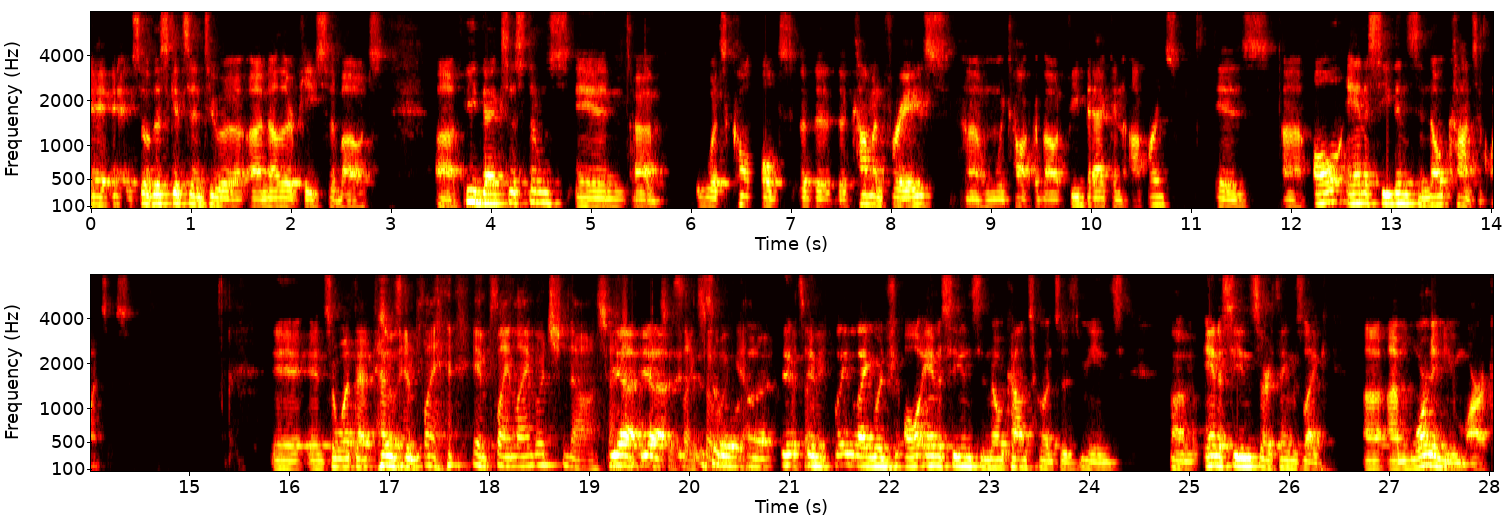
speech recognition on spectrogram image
And, so this gets into a, another piece about uh, feedback systems and uh, what's called the, the common phrase um, when we talk about feedback and operants is uh, all antecedents and no consequences. And, and so what that tends so in to plain in plain language, no. Yeah, yeah. Like, so, so yeah. Uh, in, in plain language, all antecedents and no consequences means um, antecedents are things like uh, I'm warning you, Mark,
